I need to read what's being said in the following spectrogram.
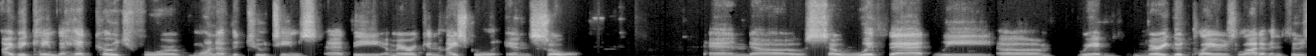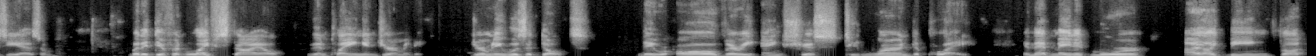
I became the head coach for one of the two teams at the American high school in Seoul. And uh, so with that, we um, we had very good players, a lot of enthusiasm, but a different lifestyle than playing in Germany. Germany was adults. They were all very anxious to learn to play. And that made it more, I like being thought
